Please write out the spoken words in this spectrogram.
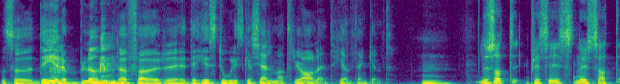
Alltså, det är att blunda för eh, det historiska källmaterialet helt enkelt. Du sa precis nyss att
